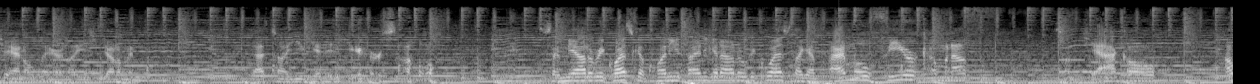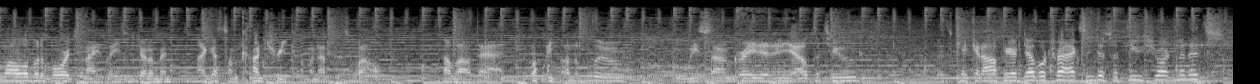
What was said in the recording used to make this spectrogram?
channel there, ladies and gentlemen. That's how you get in here. So send me out a request. Got plenty of time to get out a request. I got Primal Fear coming up, some Jackyl. I'm all over the board tonight, ladies and gentlemen. I got some country coming up as well. How about that? Only on the blue. We sound great at any altitude. Let's kick it off here. Devil Trax in just a few short minutes.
